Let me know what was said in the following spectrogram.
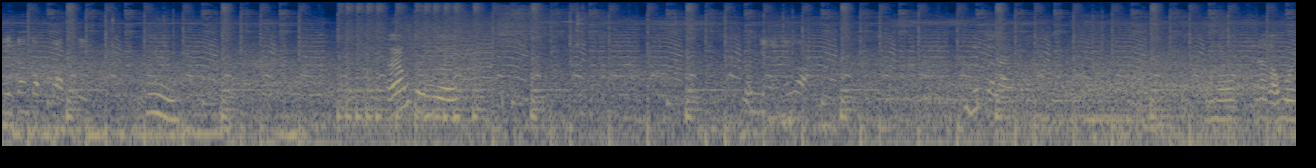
กินจนกรอบๆสิอืมแล้วต้องปรุงเลยก็กินอันนี้ก่อนนึกอะไรโอ้โหน่ากับคุณ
